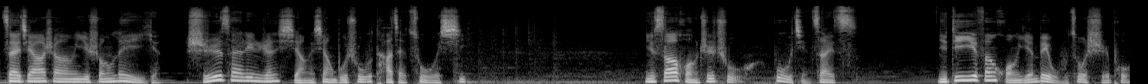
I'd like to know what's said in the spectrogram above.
再加上一双泪眼，实在令人想象不出他在作戏。你撒谎之处不仅在此，你第一番谎言被仵作识破，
